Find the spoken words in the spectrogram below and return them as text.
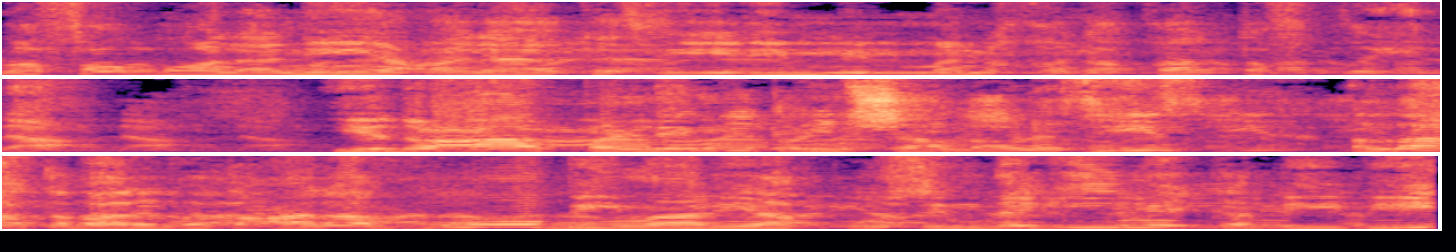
وفضلنی علی کثیر ممن خلق تفضیلا۔ یہ دعا پڑھ لیں گے تو انشاءاللہ العزیز اللہ تبارک و تعالی وہ بیماری آپ کو زندگی میں کبھی بھی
